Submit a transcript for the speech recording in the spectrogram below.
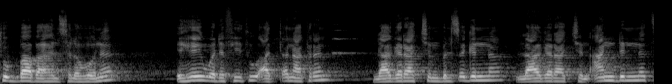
ቱባ ባህል ስለሆነ ይሄ ወደፊቱ አጠናክረን ለሀገራችን ብልጽግና ለሀገራችን አንድነት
